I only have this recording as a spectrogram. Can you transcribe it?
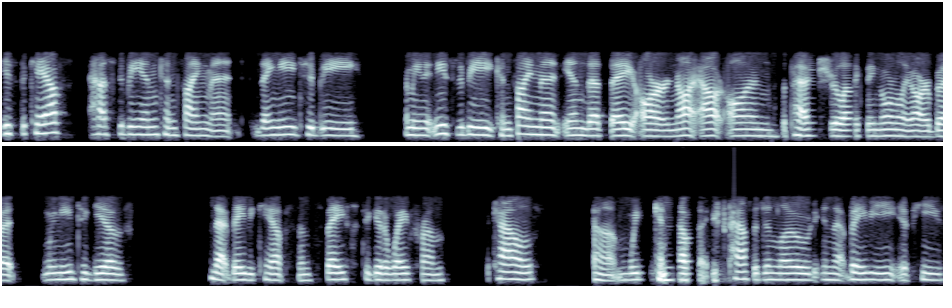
if the calf has to be in confinement, they need to be I mean, it needs to be confinement in that they are not out on the pasture like they normally are, but we need to give that baby calf some space to get away from the cows. Um, we can have a pathogen load in that baby if he's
